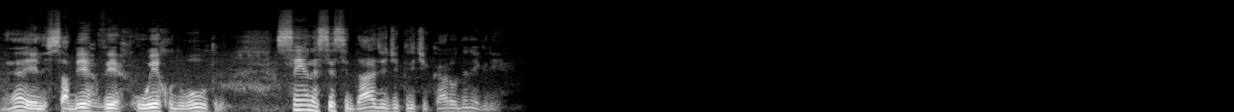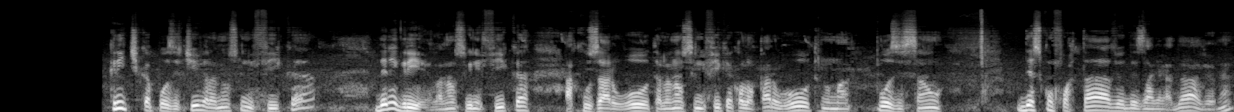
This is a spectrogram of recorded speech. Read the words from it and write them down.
Né? Ele saber ver o erro do outro sem a necessidade de criticar ou denegrir. Crítica positiva ela não significa denegrir, ela não significa acusar o outro, ela não significa colocar o outro numa posição desconfortável, desagradável, né?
